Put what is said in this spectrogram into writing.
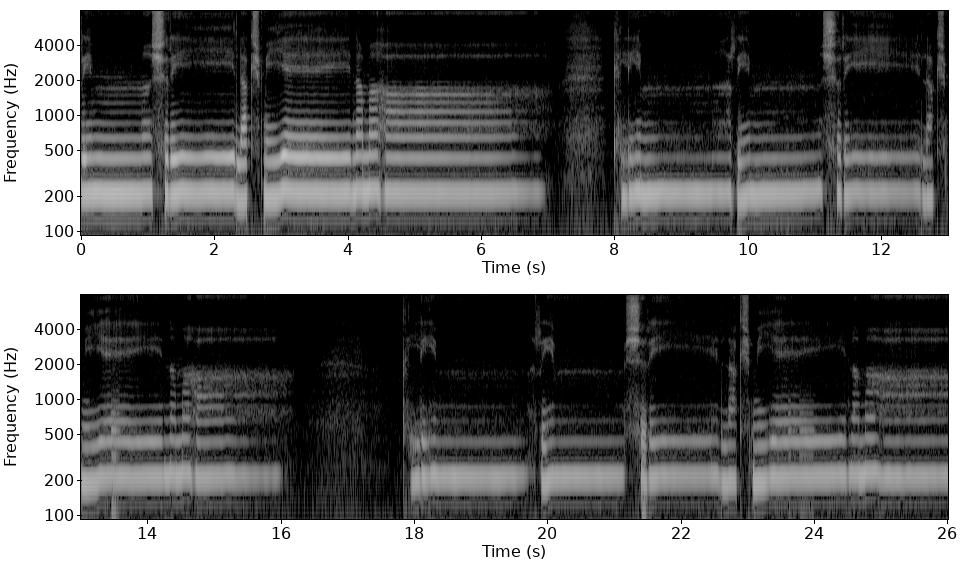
Rim Shri Lakshmiye Namaha. Klim Rim Shri Lakshmiye Namaha. Klim Rim Shri Lakshmiye Namaha.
